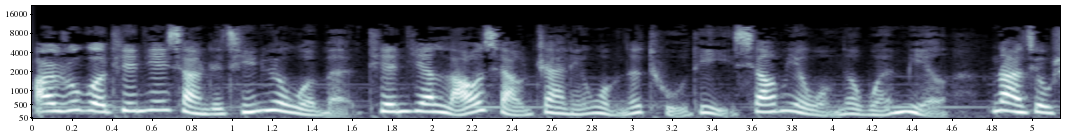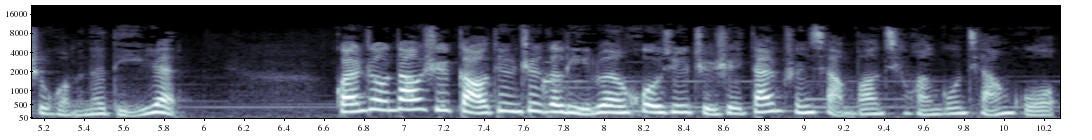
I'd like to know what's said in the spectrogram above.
而如果天天想着侵略我们，天天老想占领我们的土地，消灭我们的文明，那就是我们的敌人。管仲当时搞定这个理论，或许只是单纯想帮齐桓公强国，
